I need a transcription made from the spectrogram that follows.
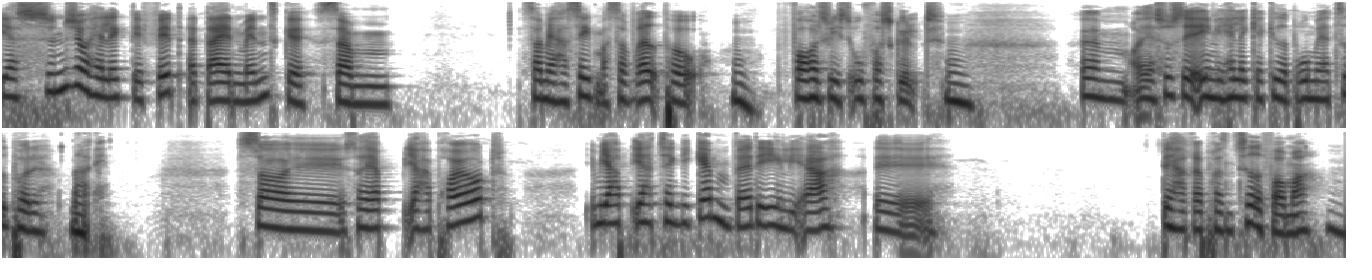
jeg synes jo heller ikke, det er fedt, at der er et menneske, som, som jeg har set mig så vred på, Mm. forholdsvis uforskyldt. Mm. Øhm, og jeg synes jeg egentlig heller ikke, jeg gider bruge mere tid på det. Nej. Så, øh, så jeg, jeg har prøvet, jamen jeg, har- jeg har tænkt igennem, hvad det egentlig er, øh, det har repræsenteret for mig. Mm.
